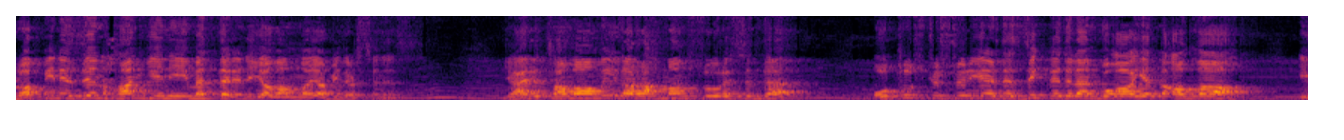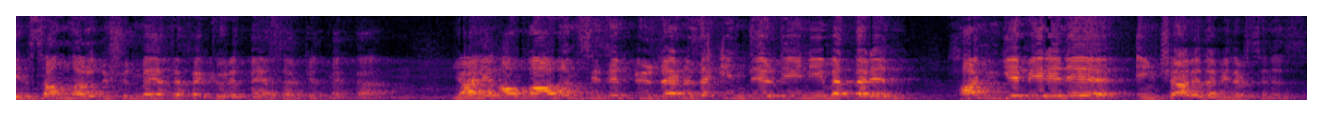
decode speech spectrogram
Rabbinizin hangi nimetlerini yalanlayabilirsiniz? Yani tamamıyla Rahman suresinde 30 küsür yerde zikredilen bu ayette Allah insanları düşünmeye, tefekkür etmeye sevk etmekte. Yani Allah'ın sizin üzerinize indirdiği nimetlerin hangi birini inkar edebilirsiniz?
